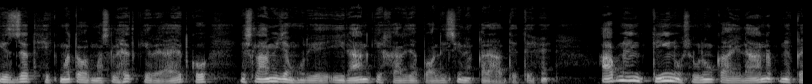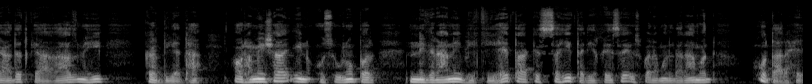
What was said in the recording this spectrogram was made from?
عزت، حکمت اور مسلحت کی رعایت کو اسلامی جمہوریہ ایران کی خارجہ پالیسی میں قرار دیتے ہیں۔ آپ نے ان تین اصولوں کا اعلان اپنی قیادت کے آغاز میں ہی کر دیا تھا اور ہمیشہ ان اصولوں پر نگرانی بھی کی ہے تاکہ صحیح طریقے سے اس پر عمل درآمد ہوتا رہے۔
